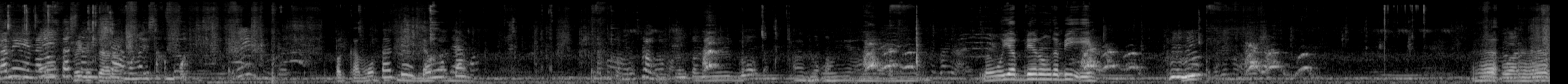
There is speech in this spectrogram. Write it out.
Kani, nalutas na ni siya, mga isa ka buwan. Pagkamuta G, kamuta. Manguyab ni rong gabi eh. Ah, ah.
